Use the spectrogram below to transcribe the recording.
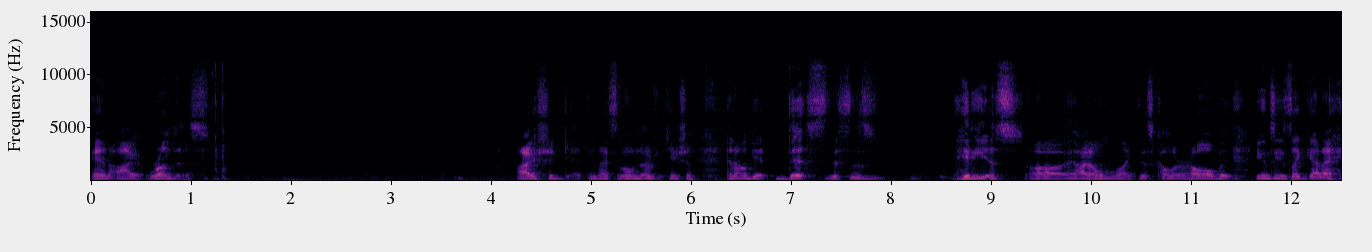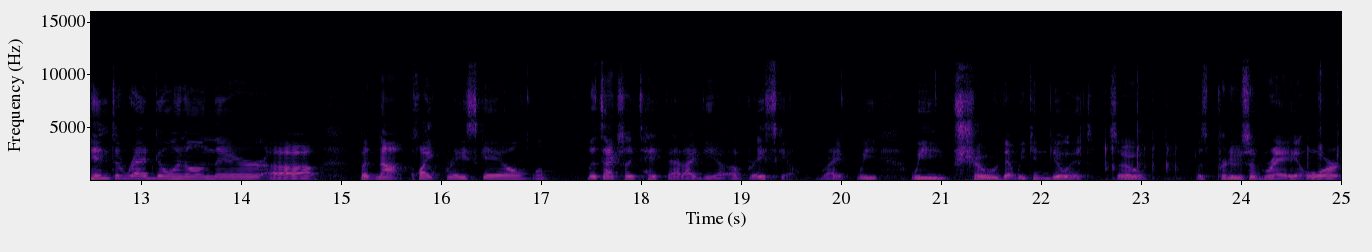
and I run this, I should get a nice little notification, and I'll get this. This is hideous. Uh, I don't like this color at all, but you can see it's like got a hint of red going on there, uh, but not quite grayscale. Well, let's actually take that idea of grayscale, right? We, we showed that we can do it, so let's produce a gray or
